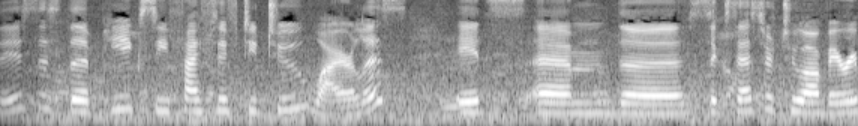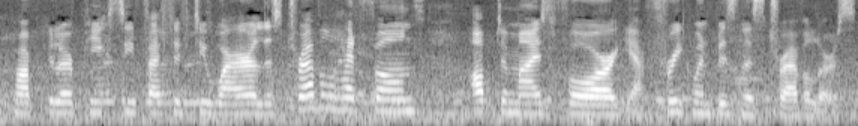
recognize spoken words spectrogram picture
This is the PXC 550-II wireless. It's um, the successor to our very popular PXC 550 wireless travel headphones, optimized for yeah frequent business travelers.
